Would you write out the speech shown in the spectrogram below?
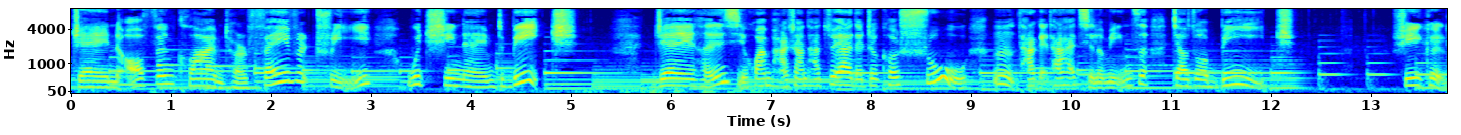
Jane often climbed her favorite tree, which she named Beech. Jane 很喜欢爬上她最爱的这棵树，嗯，她给它还起了名字，叫做 Beech。She could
